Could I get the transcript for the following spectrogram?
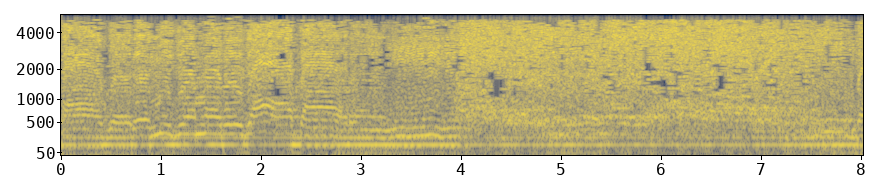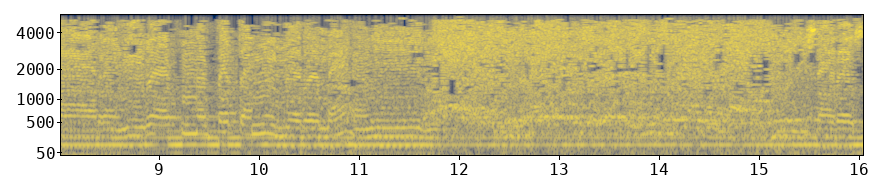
सागर निज मर जादारणी दारणी रत्न पतन नरलाणी सरस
